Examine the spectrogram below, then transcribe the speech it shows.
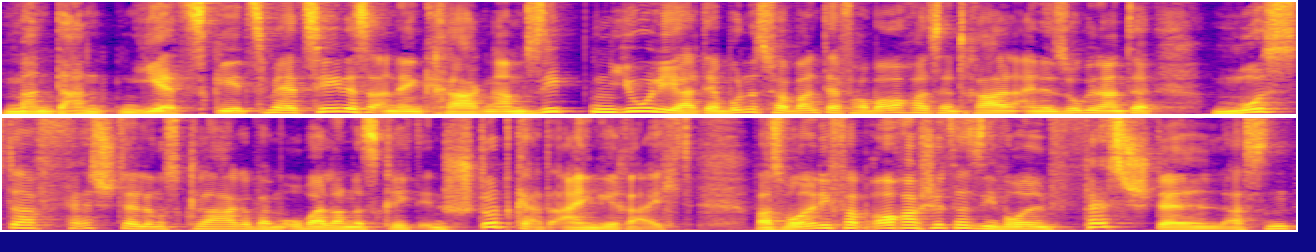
Mandanten. Jetzt geht's Mercedes an den Kragen. Am 7. Juli hat der Bundesverband der Frau Verbraucherzentralen eine sogenannte Musterfeststellungsklage beim Oberlandesgericht in Stuttgart eingereicht. Was wollen die Verbraucherschützer? Sie wollen feststellen lassen,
